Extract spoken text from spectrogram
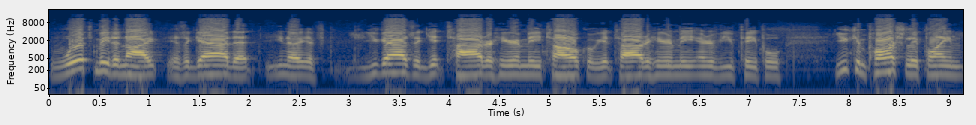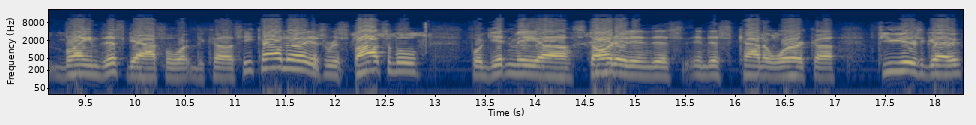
with me tonight is a guy that you know, if you guys that get tired of hearing me talk or get tired of hearing me interview people, you can partially blame blame this guy for it because he kind of is responsible for getting me uh, started in this in this kind of work. Uh, a few years ago,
